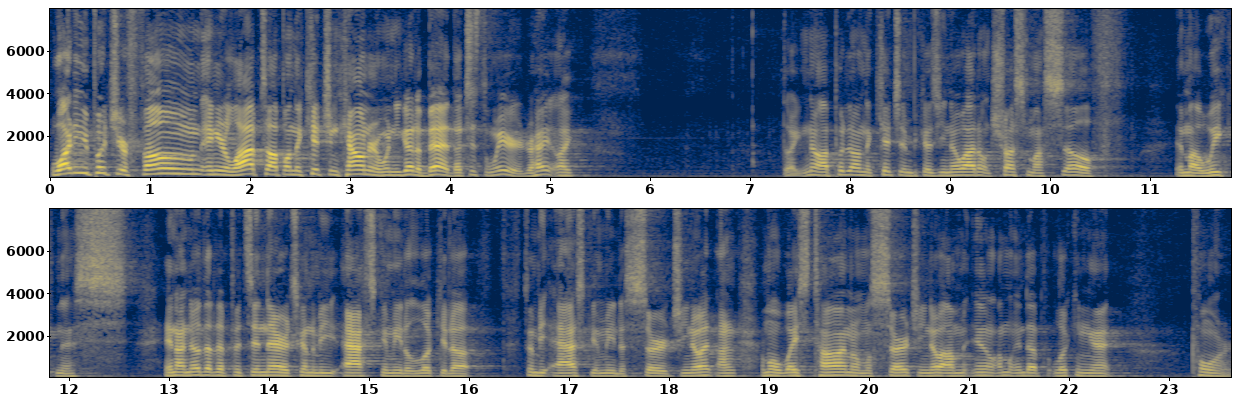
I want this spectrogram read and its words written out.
why do you put your phone and your laptop on the kitchen counter when you go to bed? That's just weird, right? Like, they're like, no, I put it on the kitchen because you know I don't trust myself in my weakness. And I know that if it's in there, it's going to be asking me to look it up. Going to be asking me to search. You know what? I'm, I'm going to waste time. I'm going to search. You know, I'm, you know, I'm going to end up looking at porn.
